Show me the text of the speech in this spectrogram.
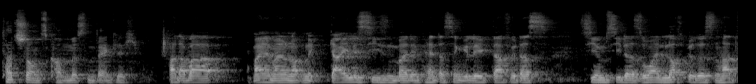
Touchdowns kommen müssen, denke ich. Hat aber meiner Meinung nach eine geile Season bei den Panthers hingelegt. Dafür, dass CMC da so ein Loch gerissen hat,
